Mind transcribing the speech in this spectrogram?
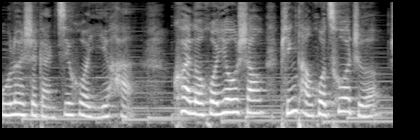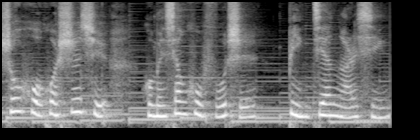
无论是感激或遗憾，快乐或忧伤，平坦或挫折，收获或失去，我们相互扶持，并肩而行。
